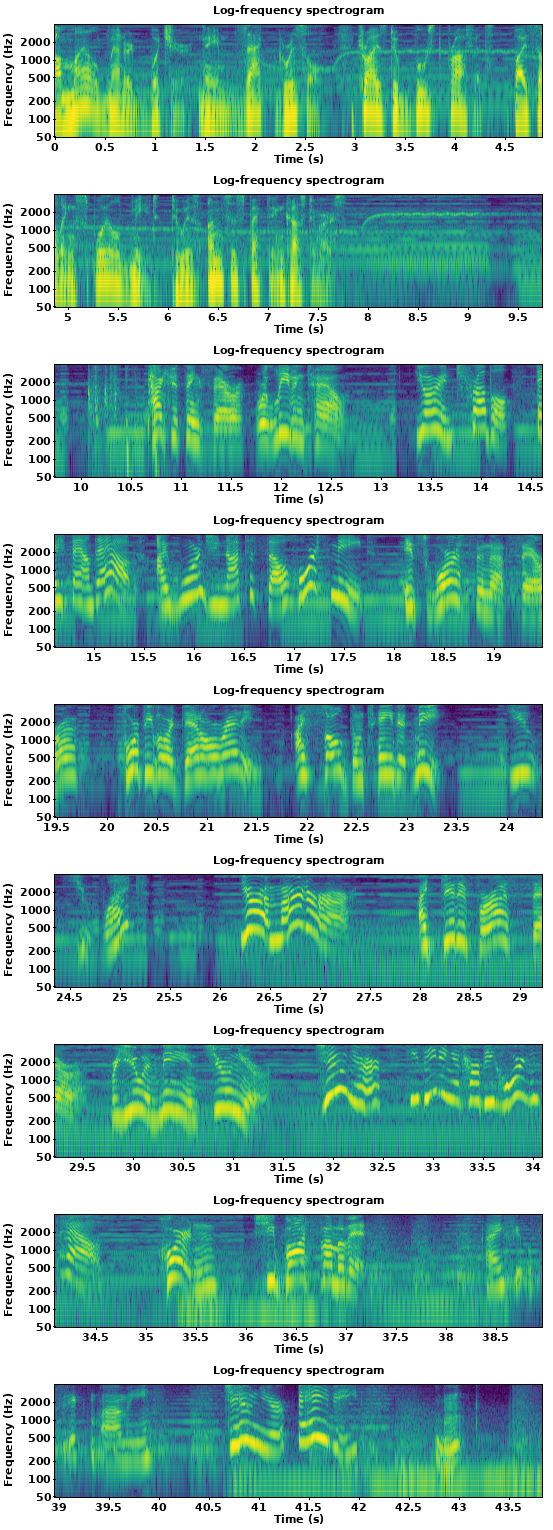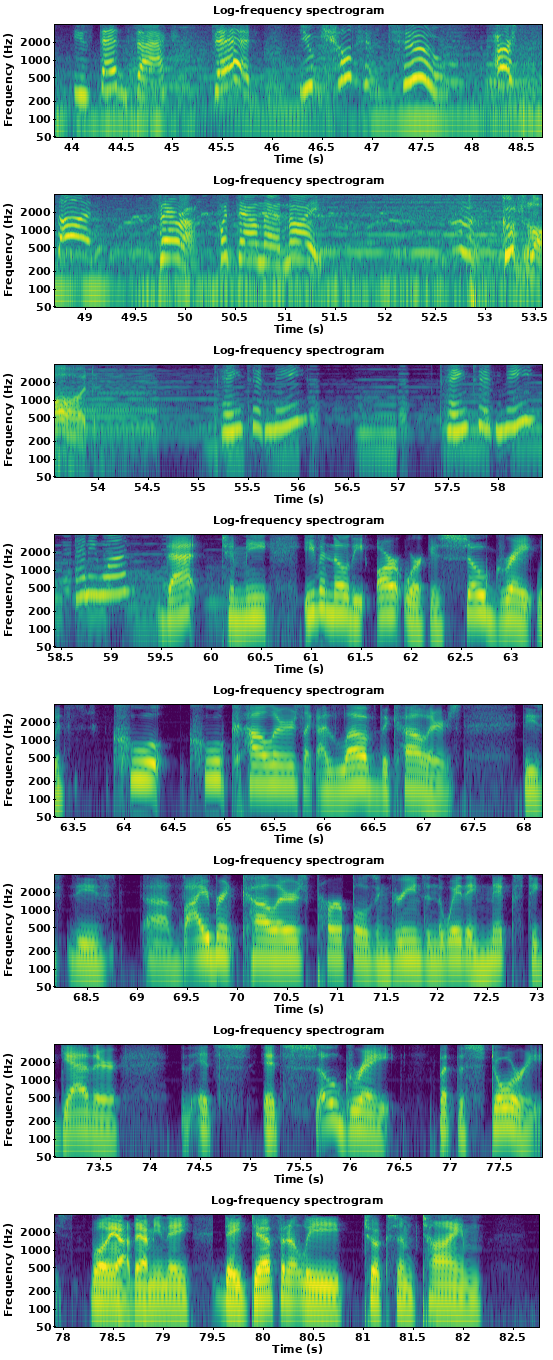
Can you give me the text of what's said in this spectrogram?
a mild mannered butcher named Zack Gristle tries to boost profits by selling spoiled meat to his unsuspecting customers. Pack your things, Sarah. We're leaving town. You're in trouble. They found out. I warned you not to sell horse meat. It's worse than that, Sarah. Four people are dead already. I sold them tainted meat. You, you what? You're a murderer. I did it for us, Sarah. For you and me and Junior. Junior? He's eating at Herbie Horton's house. Horton? She bought some of it. I feel sick, Mommy. Junior, baby. Hmm? He's dead, Zach. Dead. You killed him too. Our son. Sarah, put down that knife. Good Lord. Tainted me? Tainted me? Anyone? that to me even though the artwork is so great with cool cool colors like i love the colors these these uh, vibrant colors purples and greens and the way they mix together it's it's so great. But the stories. Well, yeah, they, I mean they they definitely took some time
